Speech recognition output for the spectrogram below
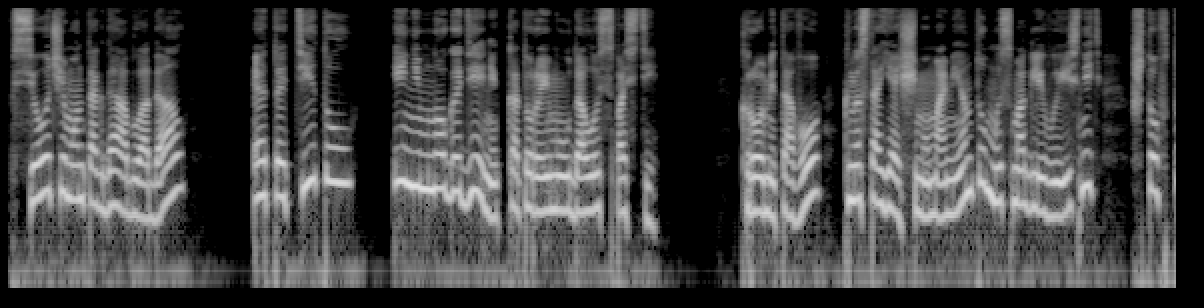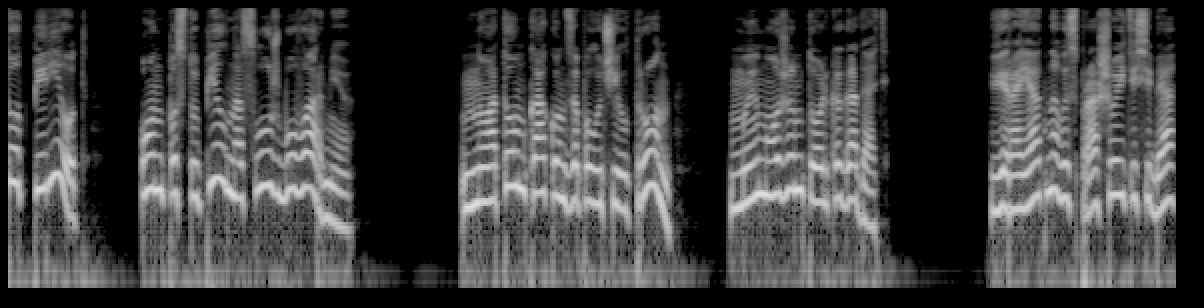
Все, чем он тогда обладал, это титул и немного денег, которые ему удалось спасти. Кроме того, к настоящему моменту мы смогли выяснить, что в тот период он поступил на службу в армию. Но о том, как он заполучил трон, мы можем только гадать. Вероятно, вы спрашиваете себя,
